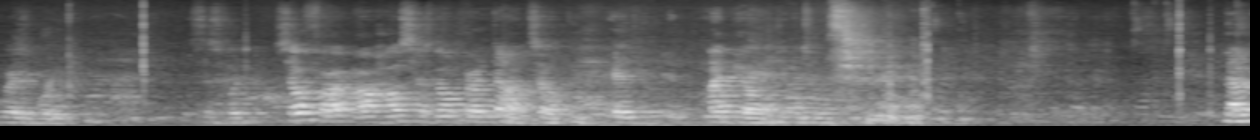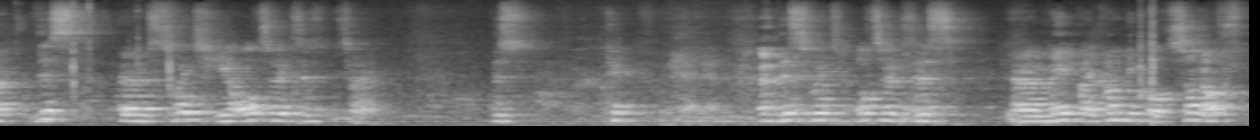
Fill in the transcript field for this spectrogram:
where's wood? This is wood. So far, our house has not burned down, so it, it might be alright. Now, this uh, switch here also exists. Sorry, this. Okay. This switch also exists, uh, made by a company called Sonoff.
